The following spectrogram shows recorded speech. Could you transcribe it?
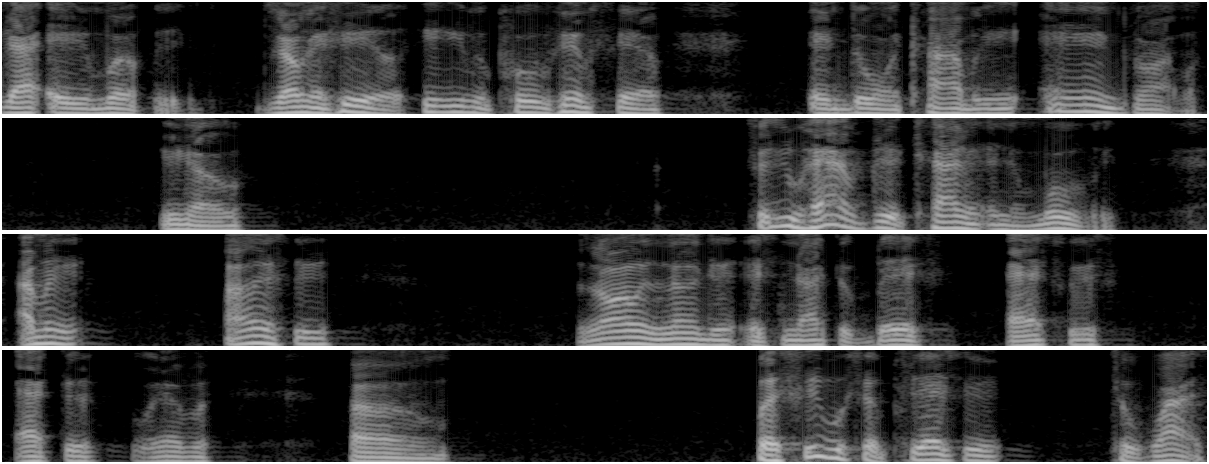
got Eddie Murphy, Jonah Hill. He even proved himself in doing comedy and drama. You know. So you have good talent in the movie. I mean, honestly, Lauren London is not the best actress, actor, whatever. Um, but she was a pleasure to watch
